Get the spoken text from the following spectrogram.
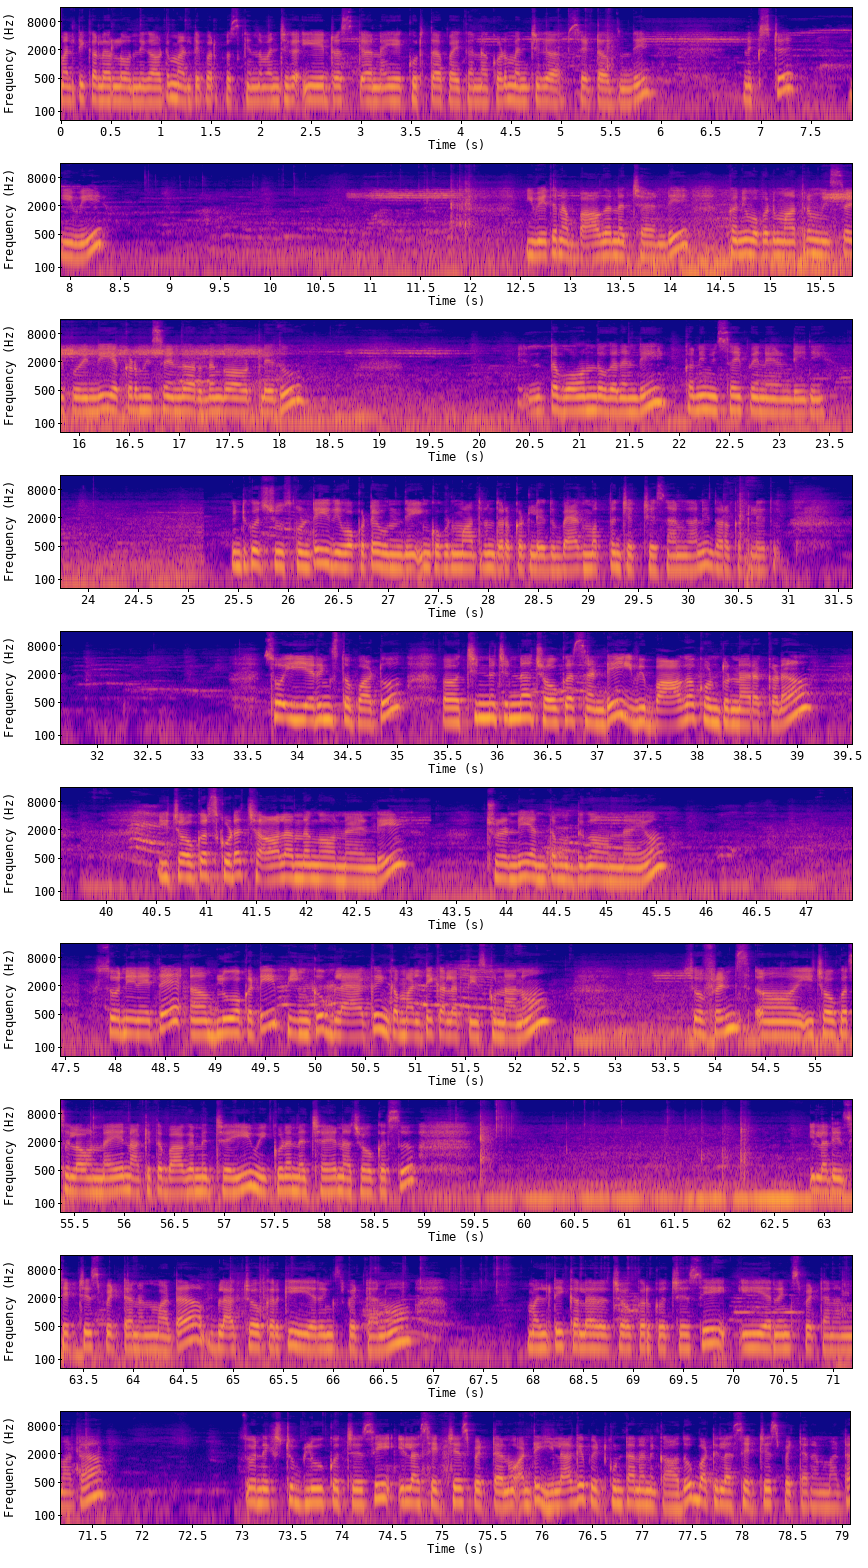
మల్టీ కలర్లో ఉంది కాబట్టి మల్టీపర్పస్ కింద మంచిగా ఏ డ్రెస్ కన్నా ఏ కుర్తా పైకన్నా కూడా మంచిగా సెట్ అవుతుంది. నెక్స్ట్ ఇవి. ఇవైతే నాకు బాగా నచ్చాయండి. కానీ ఒకటి మాత్రం మిస్ అయిపోయింది. ఎక్కడ మిస్ అయిందో అర్థం కావట్లేదు. ఎంత బాగుందో కదండి. కానీ మిస్ అయిపోయినాయండి ఇది. ఇంటికి వచ్చి చూసుకుంటే ఇది ఒకటే ఉంది. ఇంకొకటి మాత్రం దొరకట్లేదు. బ్యాగ్ మొత్తం చెక్ చేశాను కానీ దొరకట్లేదు. సో ఈ ఇయర్ రింగ్స్తో పాటు చిన్న చిన్న చౌకర్స్ అండి. ఇవి బాగా కొంటున్నారు అక్కడ. ఈ చౌకర్స్ కూడా చాలా అందంగా ఉన్నాయండి. చూడండి ఎంత ముద్దుగా ఉన్నాయో. సో నేనైతే బ్లూ ఒకటి పింక్ బ్లాక్ ఇంకా మల్టీ కలర్ తీసుకున్నాను. సో ఫ్రెండ్స్ ఈ చౌకర్స్ ఇలా ఉన్నాయి. నాకైతే బాగా నచ్చాయి. మీకు కూడా నచ్చాయి నా చౌకర్స్? ఇలా నేను సెట్ చేసి పెట్టాను అనమాట బ్లాక్ చౌకర్కి ఇయర్ రింగ్స్ పెట్టాను. మల్టీ కలర్ చౌకర్కి వచ్చేసి ఈ ఇయర్ రింగ్స్ పెట్టాను అనమాట సో నెక్స్ట్ బ్లూకి వచ్చేసి ఇలా సెట్ చేసి పెట్టాను. అంటే ఇలాగే పెట్టుకుంటానని కాదు బట్ ఇలా సెట్ చేసి పెట్టానమాట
